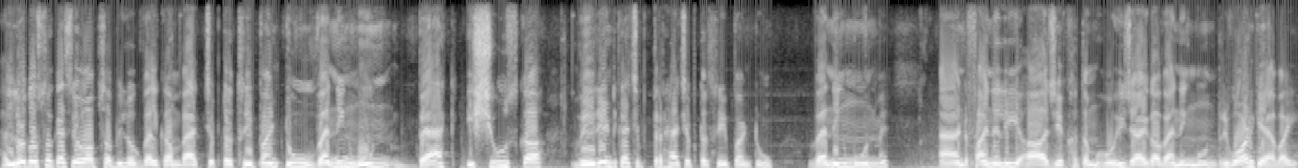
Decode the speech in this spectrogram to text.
हेलो दोस्तों, कैसे हो आप सभी लोग? Welcome back chapter 3.2 waning moon back issues का वेरिएंट का चैप्टर है चैप्टर 3.2 वैनिंग मून में। एंड फाइनली आज ये ख़त्म हो ही जाएगा वैनिंग मून रिवॉर्ड क्या है भाई?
